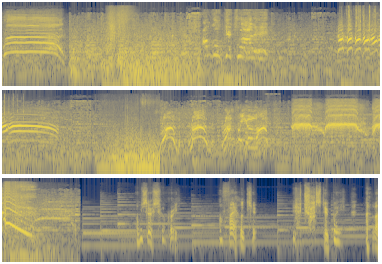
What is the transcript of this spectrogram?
Run! I'm gonna get you out of here! So sorry. I failed you. You trusted me. Oh,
